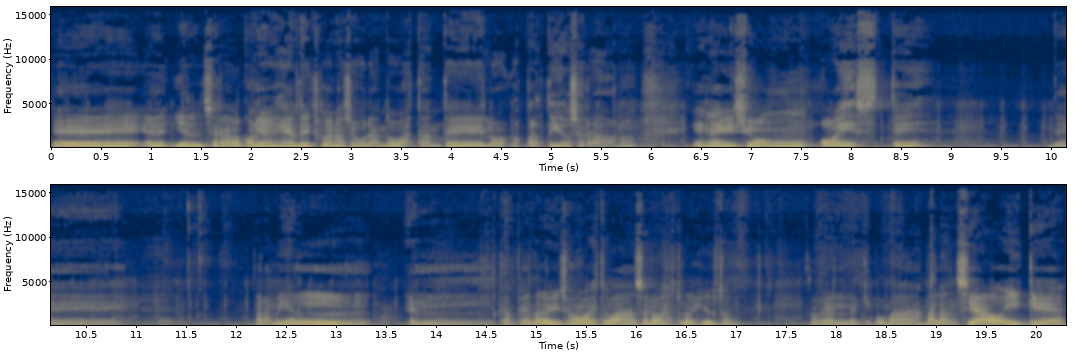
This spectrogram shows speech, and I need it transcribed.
Eh, y el cerrador con Liam Hendricks, bueno, asegurando bastante los partidos cerrados, En la división oeste, de, para mí el, el campeón de la división oeste van a ser los Astros de Houston. Que el equipo más balanceado y que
